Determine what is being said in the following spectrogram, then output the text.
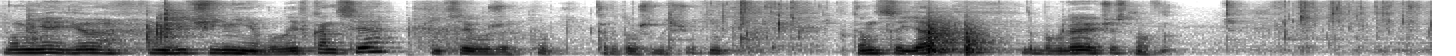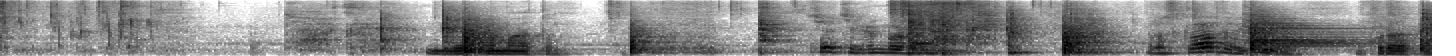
Но у меня ее на речи не было. И в конце, в конце уже, вот картошина щелкнет, в конце я добавляю чеснок. Так, для аромата. Все, теперь можно раскладывать ее аккуратно.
